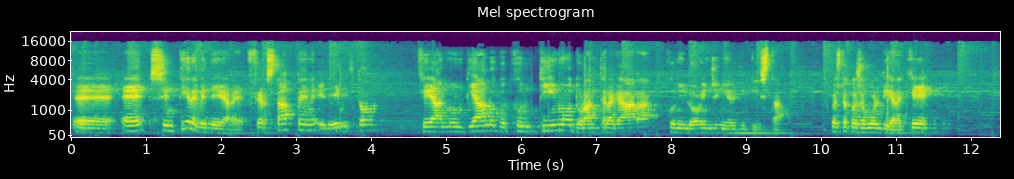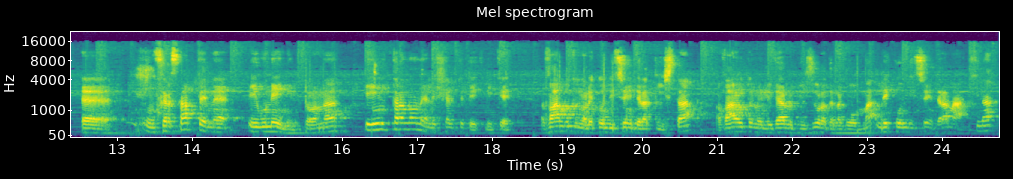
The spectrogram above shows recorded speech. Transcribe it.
eh, è sentire e vedere Verstappen ed Hamilton che hanno un dialogo continuo durante la gara con i loro ingegneri di pista. Questo cosa vuol dire? Che eh, un Verstappen e un Hamilton entrano nelle scelte tecniche, valutano le condizioni della pista, valutano il livello di usura della gomma, le condizioni della macchina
